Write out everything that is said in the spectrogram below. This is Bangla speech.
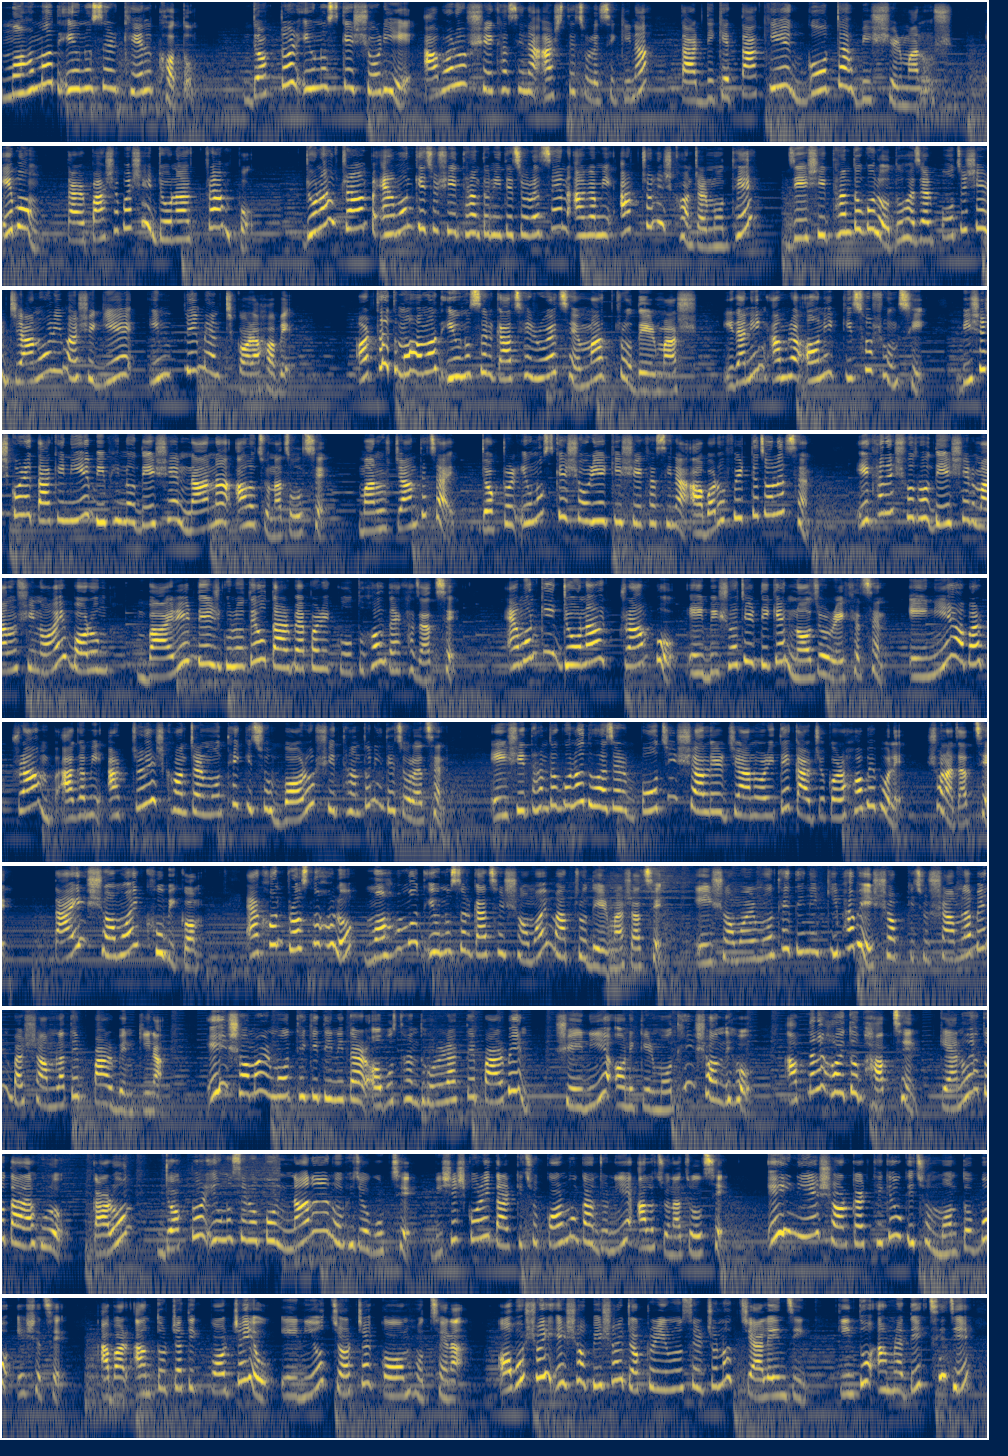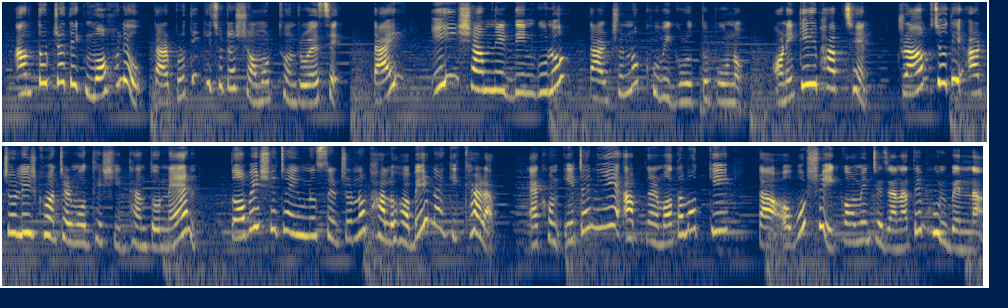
মোহাম্মদ ইউনুসের খেল খতম। ডক্টর ইউনুসকে সরিয়ে আবারও শেখ হাসিনা আসতে চলেছে কিনা, তার দিকে তাকিয়ে গোটা বিশ্বের মানুষ এবং তার পাশাপাশি ডোনাল্ড ট্রাম্পও। ডোনাল্ড ট্রাম্প এমন কিছু সিদ্ধান্ত নিতে চলেছেন আগামী আটচল্লিশ ঘণ্টার মধ্যে, যে সিদ্ধান্তগুলো দু হাজার পঁচিশের জানুয়ারি মাসে গিয়ে ইমপ্লিমেন্ট করা হবে। অর্থাৎ মোহাম্মদ ইউনুসের কাছে রয়েছে মাত্র দেড় মাস। ইদানিং আমরা অনেক কিছু শুনছি বিশেষ করে তাকে নিয়ে বিভিন্ন দেশে নানা আলোচনা চলছে। মানুষ জানতে চায়, ডক্টর ইউনুসকে সরিয়ে কি শেখ হাসিনা আবারও ফিরতে চলেছেন? এখানে শুধু দেশের মানুষই নয়, বরং বাইরের দেশগুলোতেও তার ব্যাপারে কৌতূহল দেখা যাচ্ছে। এমনকি ডোনাল্ড ট্রাম্পও এই বিষয়টির দিকে নজর রেখেছেন। এই নিয়ে আবার ট্রাম্প আগামী আটচল্লিশ ঘণ্টার মধ্যে কিছু বড় সিদ্ধান্ত নিতে চলেছেন। এই সিদ্ধান্তগুলো দু হাজার পঁচিশ সালের জানুয়ারিতে কার্যকর হবে বলে শোনা যাচ্ছে। তাই সময় খুবই কম। এখন প্রশ্ন হলো, মোহাম্মদ ইউনুসের কাছে সময় মাত্র দেড় মাস আছে। এই সময়ের মধ্যে তিনি কীভাবে সবকিছু সামলাবেন বা সামলাতে পারবেন কিনা? এই সময়ের মধ্যে কি তিনি তার অবস্থান ধরে রাখতে পারবেন? সেই নিয়ে অনেকের মধ্যেই সন্দেহ। আপনারা হয়তো ভাবছেন, কেন এত তাড়াহুড়ো? কারণ ডক্টর ইউনুসের ওপর নানান অভিযোগ উঠছে। বিশেষ করে তার কিছু কর্মকাণ্ড নিয়ে আলোচনা চলছে। এই নিয়ে সরকার থেকেও কিছু মন্তব্য এসেছে। আবার আন্তর্জাতিক পর্যায়েও এই নিয়েও চর্চা কম হচ্ছে না। অবশ্যই এসব বিষয় ডক্টর ইউনুসের জন্য চ্যালেঞ্জিং। কিন্তু আমরা দেখছি যে আন্তর্জাতিক মহলেও তার প্রতি কিছুটা সমর্থন রয়েছে। তাই এই সামনের দিনগুলো তার জন্য খুবই গুরুত্বপূর্ণ। অনেকেই ভাবছেন, ট্রাম্প যদি আটচল্লিশ ঘণ্টার মধ্যে সিদ্ধান্ত নেন, তবে সেটা ইউনুসের জন্য ভালো হবে নাকি খারাপ? এখন এটা নিয়ে আপনার মতামত কি তা অবশ্যই কমেন্টে জানাতে ভুলবেন না।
